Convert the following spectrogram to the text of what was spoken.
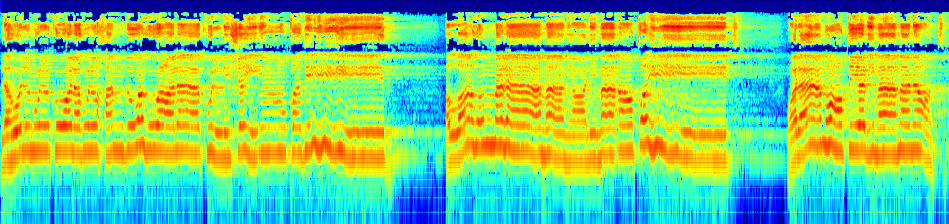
له الملك وله الحمد وهو على كل شيء قدير. اللهم لا مانع لما أعطيت ولا معطي لما منعت.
